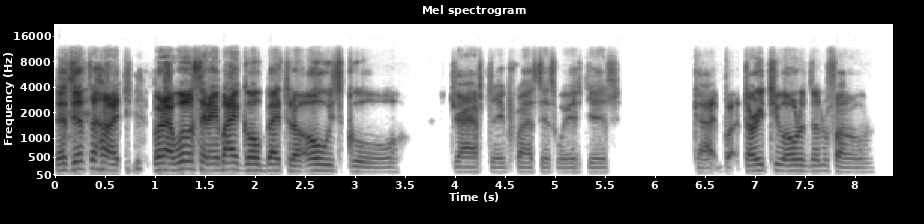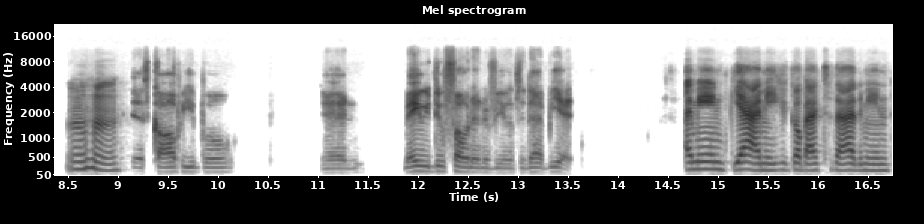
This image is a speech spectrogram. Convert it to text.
That's just a hunch. But I will say they might go back to the old school drafting process where it's just got but 32 owners on the phone, Mhm. just call people and maybe do phone interviews and that be it. I mean, yeah, I mean, you could go back to that. I mean,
